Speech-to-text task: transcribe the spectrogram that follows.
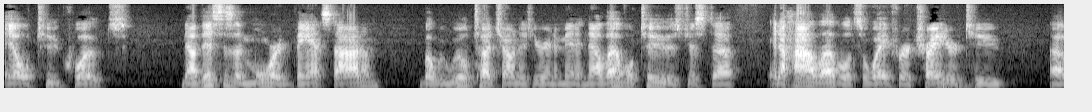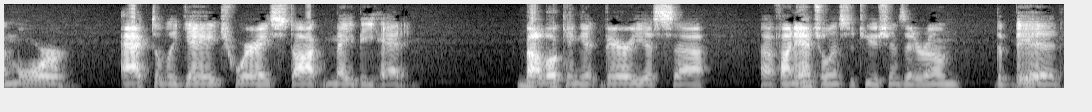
L2 quotes. Now this is a more advanced item, but we will touch on it here in a minute. Now level 2 is just uh, at a high level, it's a way for a trader to uh, more actively gauge where a stock may be heading by looking at various uh, uh, financial institutions that are on the bid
